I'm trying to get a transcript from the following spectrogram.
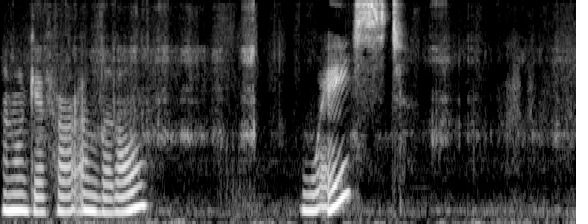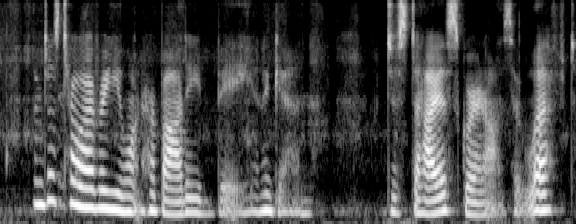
And we'll give her a little waist. And just however you want her body to be. And again, just tie a square knot. So left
